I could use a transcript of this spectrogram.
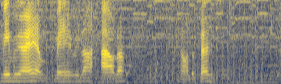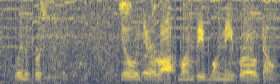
Maybe I am. Maybe not. I don't know. It all depends. Wait the person. Yo, you're lost. 1v1 me, bro. Don't.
